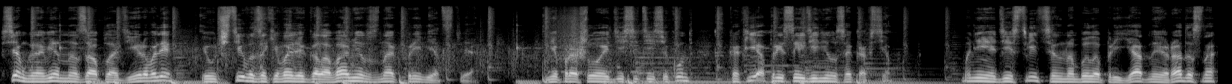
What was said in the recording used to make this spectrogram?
Все мгновенно зааплодировали и учтиво закивали головами в знак приветствия. Не прошло и десяти секунд, как я присоединился ко всем. Мне действительно было приятно и радостно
